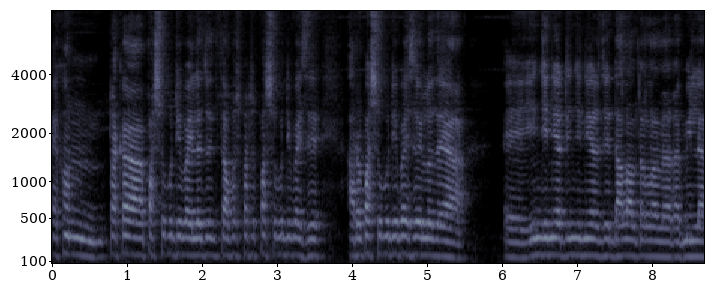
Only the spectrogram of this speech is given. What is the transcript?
এখন টাকা পাঁচশো কোটি পাইলে যদি তাপস পাঁচশো কোটি পাইছে আরও পাঁচশো কোটি পাইছে হইল যে ইঞ্জিনিয়ার ইঞ্জিনিয়ার যে দালাল টালালরা মিলা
